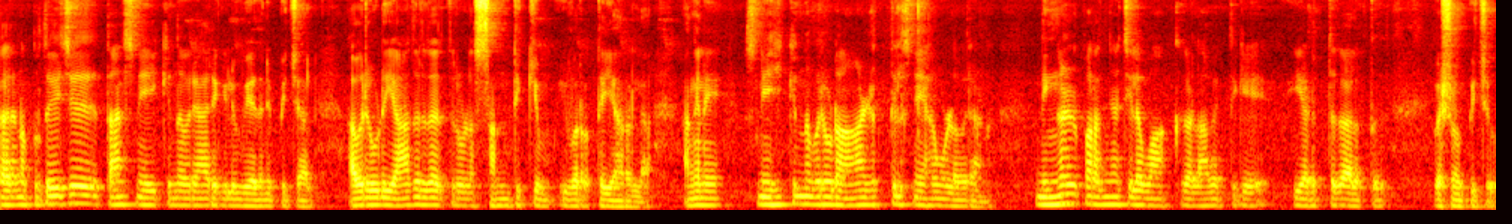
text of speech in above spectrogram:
കാരണം പ്രത്യേകിച്ച് താൻ സ്നേഹിക്കുന്നവരാരെങ്കിലും വേദനിപ്പിച്ചാൽ അവരോട് യാതൊരു തരത്തിലുള്ള സന്ധിക്കും ഇവർ തയ്യാറല്ല. അങ്ങനെ സ്നേഹിക്കുന്നവരോട് ആഴത്തിൽ സ്നേഹമുള്ളവരാണ്. നിങ്ങൾ പറഞ്ഞ ചില വാക്കുകൾ ആ വ്യക്തിക്ക് ഈ അടുത്ത കാലത്ത് വിഷമിപ്പിച്ചു.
